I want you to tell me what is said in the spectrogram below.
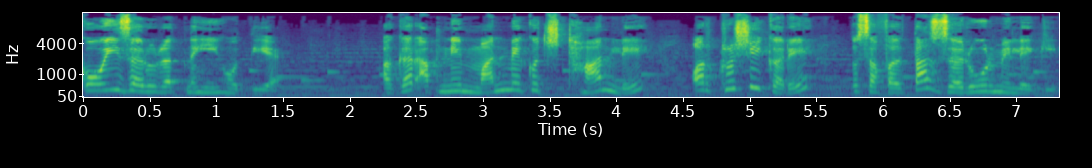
कोई ज़रूरत नहीं होती है। अगर अपने मन में कुछ ठान ले और खुशी करे तो सफलता ज़रूर मिलेगी।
